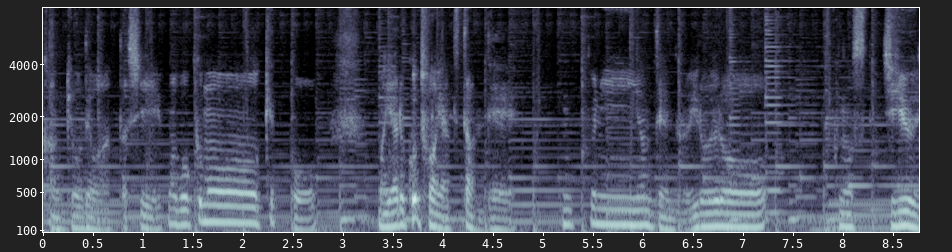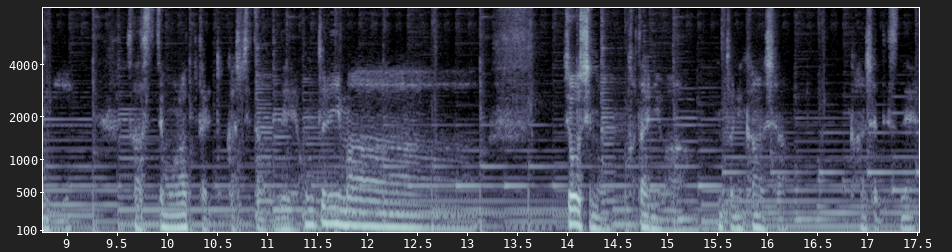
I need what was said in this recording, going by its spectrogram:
環境ではあったし、まあ、僕も結構、まあ、やることはやってたんで、本当に、なんて言うんだろう、いろいろ僕の自由にさせてもらったりとかしてたので、本当にまあ、上司の方には本当に感謝、感謝ですね。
